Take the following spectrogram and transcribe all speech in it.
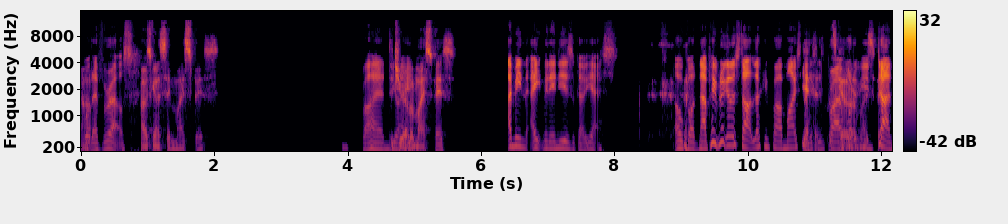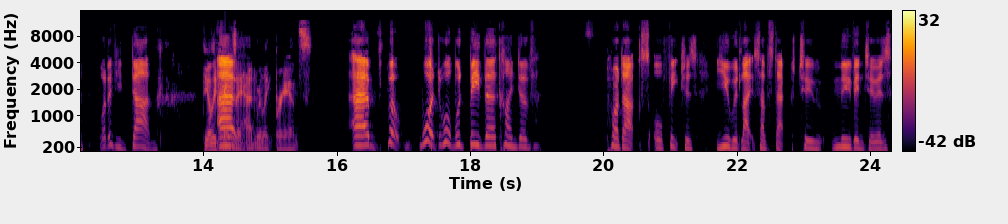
Oh, whatever else. I was gonna say MySpace. Brian, Did you're have a MySpace? I mean, eight million years ago, yes. Oh God! Now people are going to start looking for our Yeah, MySpaces, let's Brian. What have you done? What have you done? The only friends Uh, I had were like brands. Um, but what what would be the kind of products or features you would like Substack to move into as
